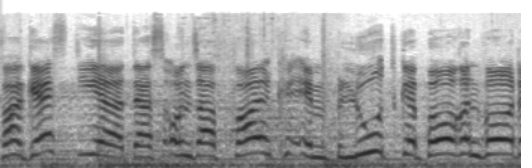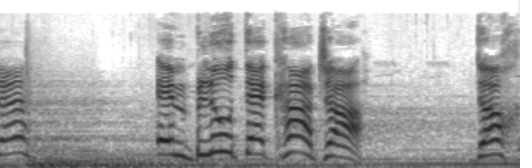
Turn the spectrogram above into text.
Vergesst ihr, dass unser Volk im Blut geboren wurde? Im Blut der Kaja! Doch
